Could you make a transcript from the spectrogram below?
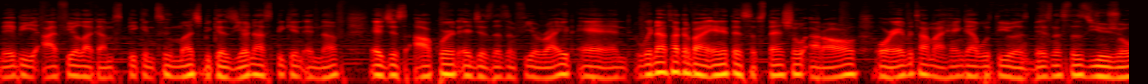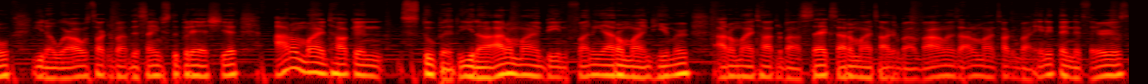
Maybe I feel feel like I'm speaking too much because you're not speaking enough. It's just awkward. It just doesn't feel right. And we're not talking about anything substantial at all. Or every time I hang out with you as business as usual, you know, we're always talking about the same stupid ass shit. I don't mind talking stupid. You know, I don't mind being funny. I don't mind humor. I don't mind talking about sex. I don't mind talking about violence. I don't mind talking about anything nefarious.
